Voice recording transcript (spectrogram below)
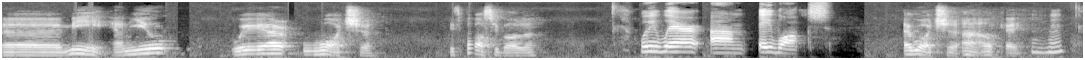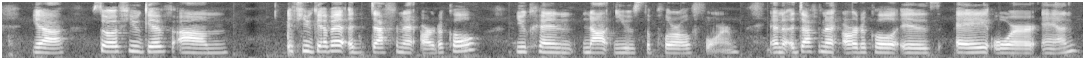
uh, me and you wear watch. It's possible. We wear um, a watch. A watch. Ah, okay. hmm Yeah. So if you give um, if you give it a definite article, you can not use the plural form. And a definite article is a or an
